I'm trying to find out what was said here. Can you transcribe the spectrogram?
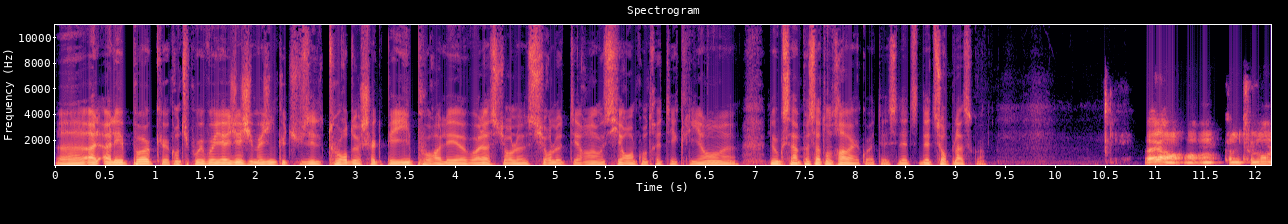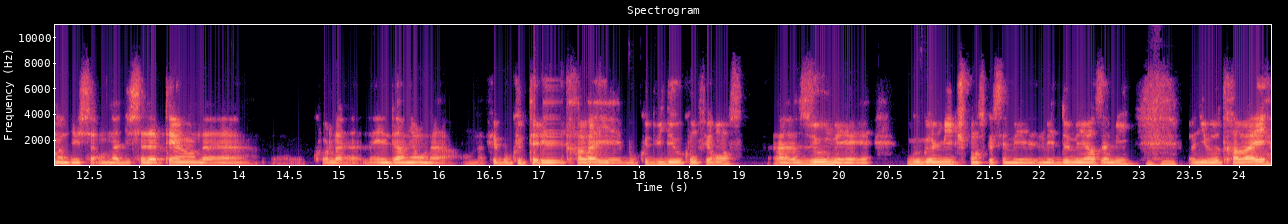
Euh, à, l'époque, quand tu pouvais voyager, j'imagine que tu faisais le tour de chaque pays pour aller euh, voilà sur le sur le terrain aussi rencontrer tes clients. Euh. donc c'est un peu ça ton travail, quoi. C'est d'être sur place, quoi. Voilà, comme tout le monde, on a dû, on a dû s'adapter. Hein, l'année dernière, on a, on a fait beaucoup de télétravail et beaucoup de vidéoconférences. Zoom et Google Meet, je pense que c'est mes, mes, deux meilleurs amis mm-hmm. au niveau travail.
